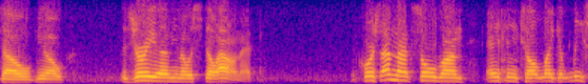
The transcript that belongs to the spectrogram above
So you know, the jury uh, you know is still out on that. Of course, I'm not sold on anything until like at least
